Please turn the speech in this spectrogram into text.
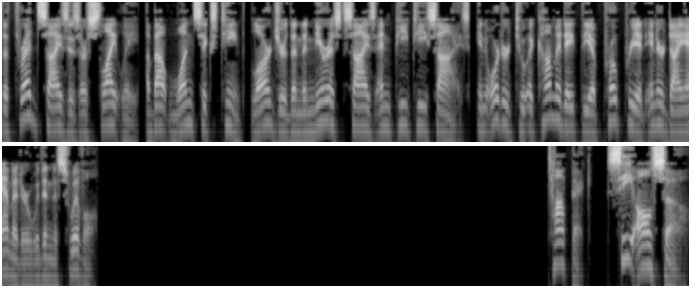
The thread sizes are slightly, about 1 16th, larger than the nearest size NPT size, in order to accommodate the appropriate inner diameter within the swivel. See also.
